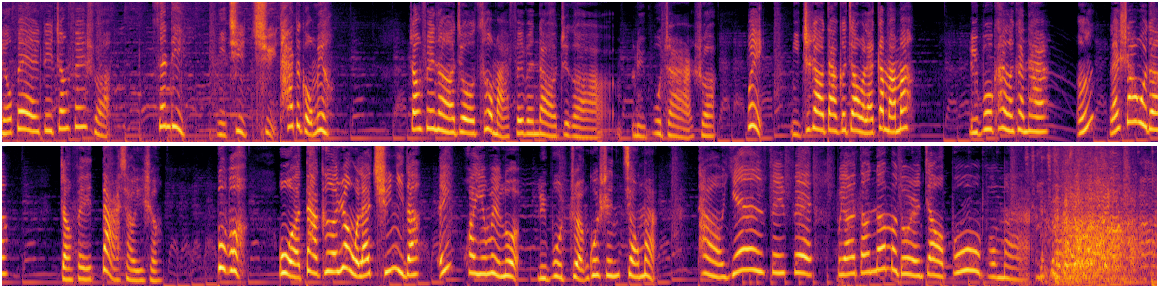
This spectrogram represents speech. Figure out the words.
刘备对张飞说：“三弟，你去取他的狗命。”张飞呢就策马飞奔到这个吕布这儿，说：“喂，你知道大哥叫我来干嘛吗？”吕布看了看他。嗯，来杀我的！张飞大笑一声：“不不，我大哥让我来娶你的。”哎，话音未落，吕布转过身叫骂：“讨厌，菲菲，不要当那么多人叫我布布嘛！”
